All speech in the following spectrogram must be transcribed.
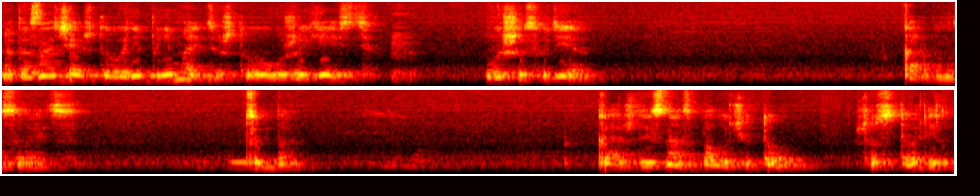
Это означает, что вы не понимаете, что уже есть высший судья. Карма называется. Судьба. Каждый из нас получит то, что сотворил.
